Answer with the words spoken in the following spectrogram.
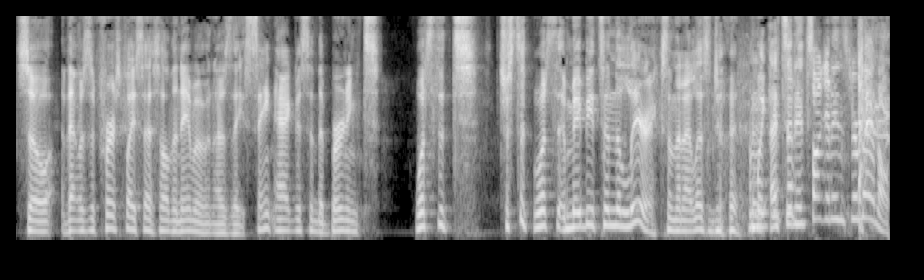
So that was the first place I saw the name of it. And I was like Saint Agnes and the Burning. T- what's the t- Just a what's the maybe it's in the lyrics? And then I listened to it. I'm like That's that's an a ins- fucking instrumental.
